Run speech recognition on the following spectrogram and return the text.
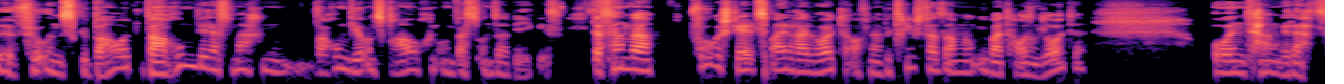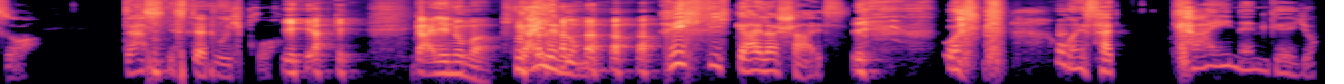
äh, für uns gebaut, warum wir das machen, warum wir uns brauchen und was unser Weg ist. Das haben wir vorgestellt, zwei, drei Leute auf einer Betriebsversammlung, über 1000 Leute und haben gedacht, so, das ist der Durchbruch. Ja, geile Nummer. Geile Nummer. Richtig geiler Scheiß. Und, und es hat keinen gejuckt.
